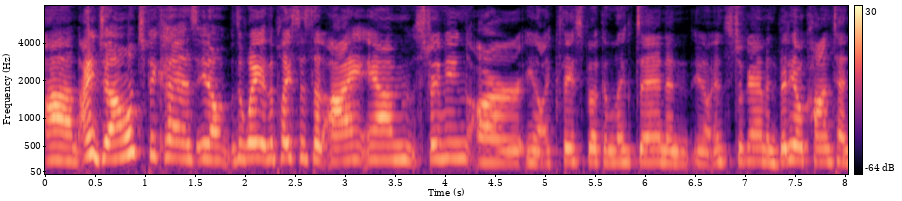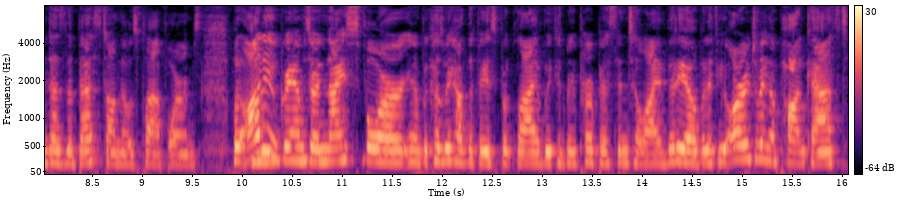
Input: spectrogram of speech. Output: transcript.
Um, I don't because you know the way the places that I am streaming are you know like Facebook and LinkedIn and you know Instagram and video content does the best on those platforms. But mm-hmm. audiograms are nice for you know because we have the Facebook Live we can repurpose into live video. But if you are doing a podcast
